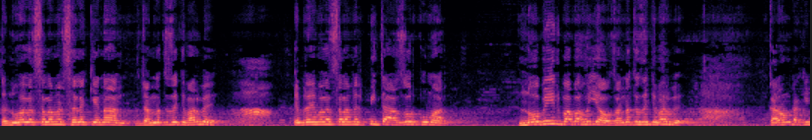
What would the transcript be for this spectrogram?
তা নূহ আলাহিসাল্লামের ছেলে কেনান জান্নাতে যাইতে পারবে? ইব্রাহিম আলাহিসাল্লামের পিতা আজর কুমার। নবীর বাবা হইয়াও জান্নাতে যাইতে পারবে? কারণটা কি?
